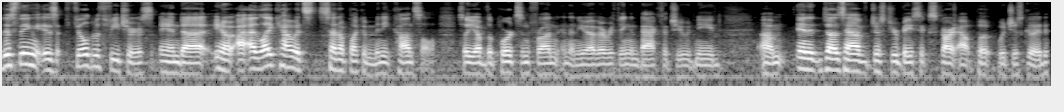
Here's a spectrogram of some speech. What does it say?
this thing is filled with features, and uh, you know I, I, like how it's set up like a mini console. So you have the ports in front, and then you have everything in back that you would need. Um, and it does have just your basic SCART output, which is good.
